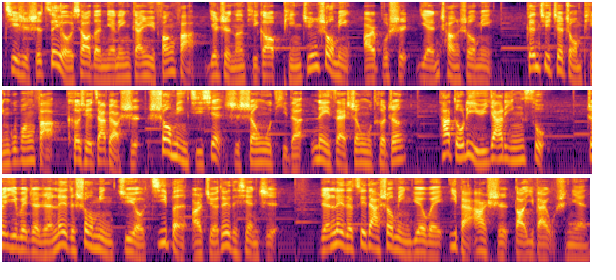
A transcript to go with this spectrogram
即使是最有效的年龄干预方法，也只能提高平均寿命，而不是延长寿命。根据这种评估方法，科学家表示，寿命极限是生物体的内在生物特征，它独立于压力因素。这意味着人类的寿命具有基本而绝对的限制。人类的最大寿命约为一百二十到一百五十年。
